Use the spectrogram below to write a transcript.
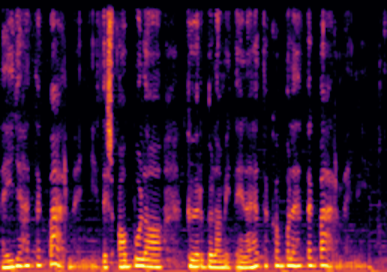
de így ehetek bármennyit. És abból a körből, amit én ehetek, abból ehetek bármennyit.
